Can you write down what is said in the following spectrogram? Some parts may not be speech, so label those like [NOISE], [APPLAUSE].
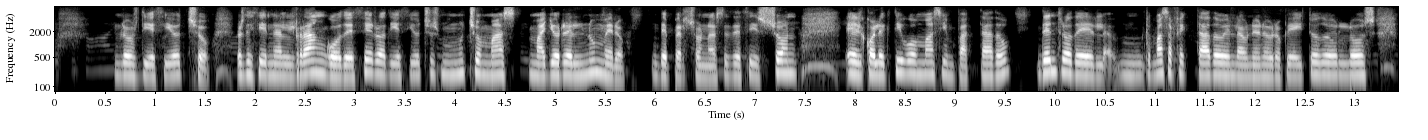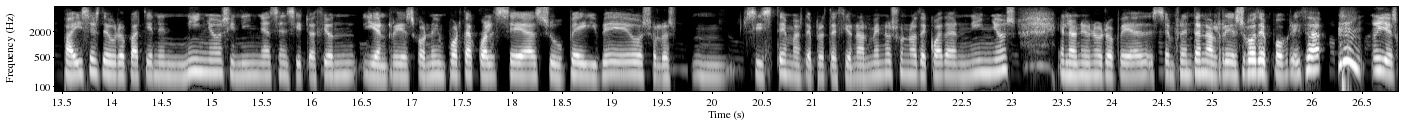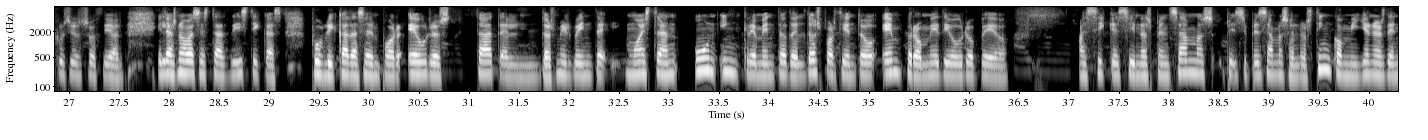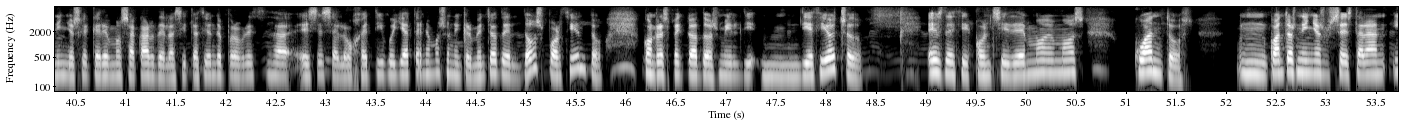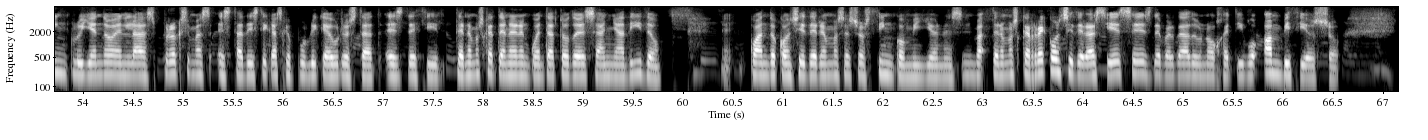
los 18, es decir, en el rango de 0 a 18 es mucho más mayor el número de personas, es decir, son el colectivo más impactado dentro del mm, más afectado en la Unión Europea. Y todos los países de Europa tienen niños y niñas en situación y en riesgo, no importa cuál sea su PIB o los mm, sistemas de protección, al menos uno de cada niños en la Unión Europea se enfrentan al riesgo de pobreza [CLEARS THROAT] y exclusión social. Y las nuevas estadísticas publicadas en por Eurostat el 2020 muestran un incremento del 2% en promedio europeo. Así que si nos pensamos, si pensamos en los 5 millones de niños que queremos sacar de la situación de pobreza, ese es el objetivo, ya tenemos un incremento del 2% con respecto a 2018. Es decir, consideremos cuántos cuántos niños se estarán incluyendo en las próximas estadísticas que publique Eurostat. Es decir, tenemos que tener en cuenta todo ese añadido eh, cuando consideremos esos 5 millones. Tenemos que reconsiderar si ese es de verdad un objetivo ambicioso.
